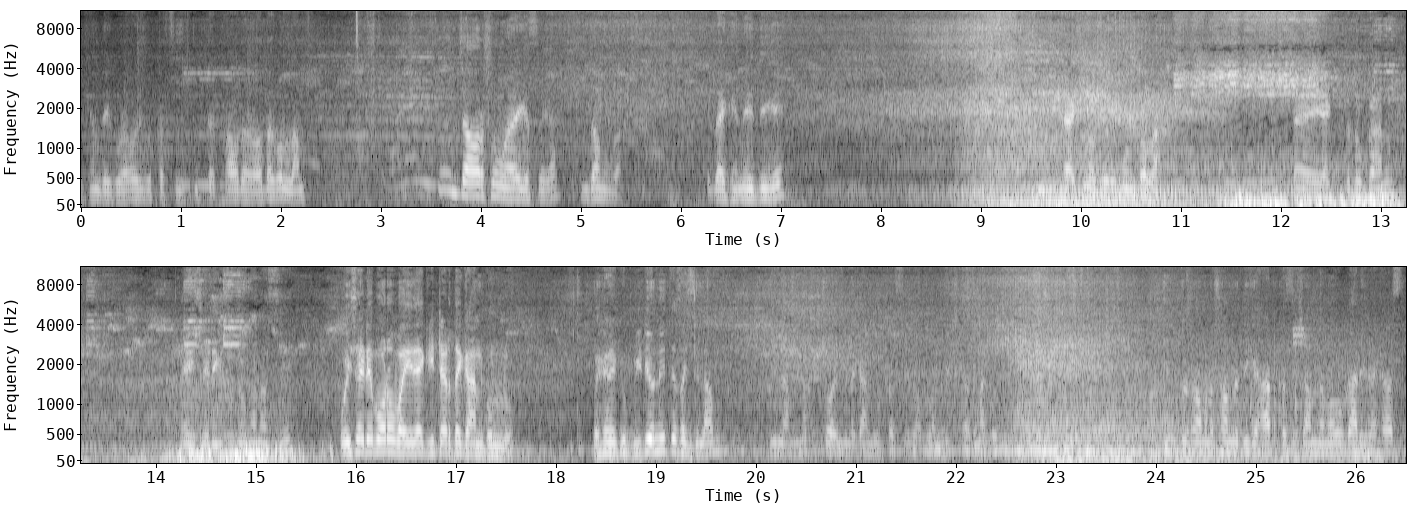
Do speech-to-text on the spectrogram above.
এখান থেকে ঘোরাঘুরি করতেছি, টুকটাক খাওয়া দাওয়া দাওয়া করলাম যাওয়ার সময় হয়ে গেছে জামুগা দেখেন এইদিকে। এক নজর মনতলা এই একটা দোকান। এই সাইডে কিছু দোকান আছে। ওই সাইডে বড় ভাইরা গিটারতে গান করল। ওইখানে একটু ভিডিও নিতে চাইছিলাম। নিলাম না সবাই মিলে গান করতেছি, ভাবলাম না করি কিন্তু আমরা সামনের দিকে হাঁটতেছি, সামনে আমার গাড়ি রাখা আছে।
